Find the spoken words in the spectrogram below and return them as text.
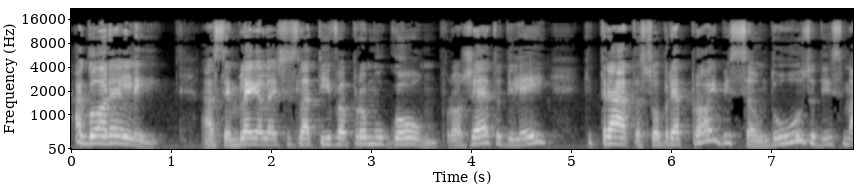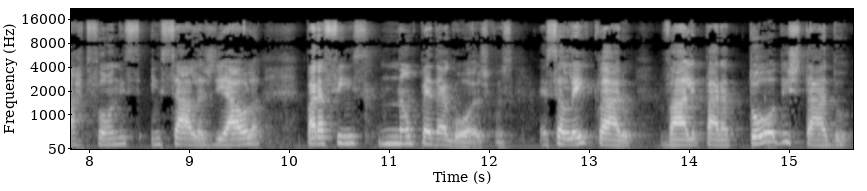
Agora é lei. A Assembleia Legislativa promulgou um projeto de lei que trata sobre a proibição do uso de smartphones em salas de aula para fins não pedagógicos. Essa lei, claro, vale para todo o estado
